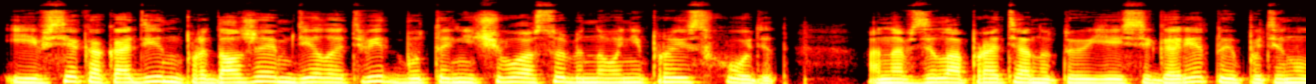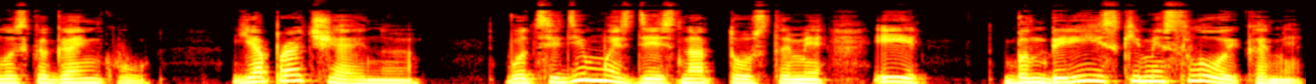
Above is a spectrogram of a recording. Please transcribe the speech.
и все как один продолжаем делать вид, будто ничего особенного не происходит. Она взяла протянутую ей сигарету и потянулась к огоньку. Я про чайную. Вот сидим мы здесь над тостами и бомберийскими слойками.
